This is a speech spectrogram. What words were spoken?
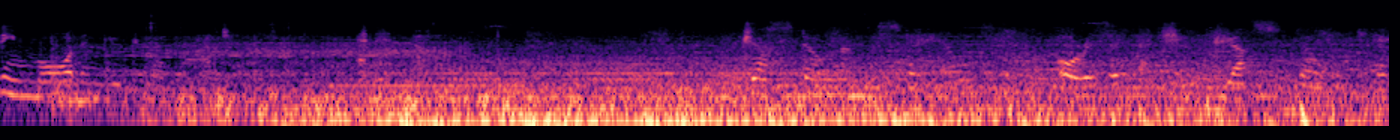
seen more than you can imagine. And it knows. Just don't understand. Or is it that you just don't care?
